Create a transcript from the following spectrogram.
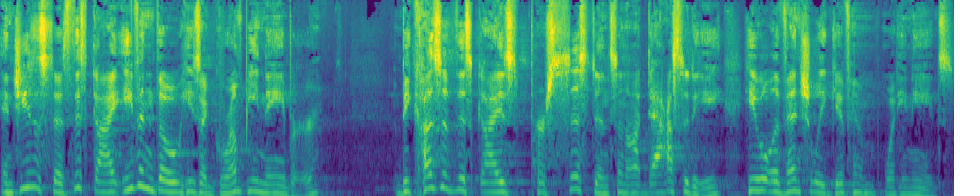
And Jesus says, this guy, even though he's a grumpy neighbor, because of this guy's persistence and audacity, he will eventually give him what he needs.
